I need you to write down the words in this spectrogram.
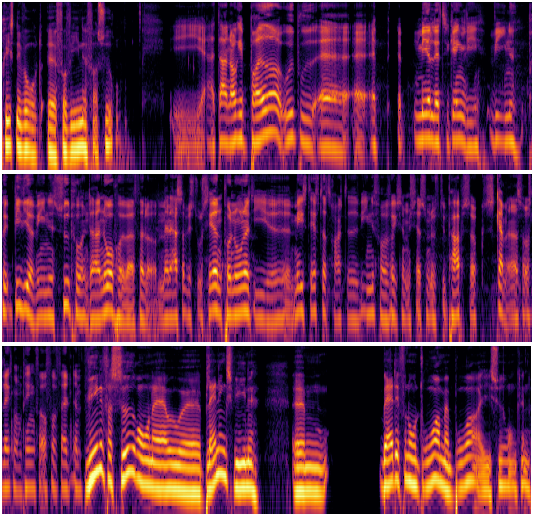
prisniveauet øh, for vine fra Sydrum? Ja, der er nok et bredere udbud af, af, af, af mere let tilgængelige vine, billigere vine sydpå, end der er nordpå i hvert fald. Men altså, hvis du ser den på nogle af de øh, mest eftertragtede vine fra for eksempel Chateauneuf du Pape, så skal man altså også lægge nogle penge for at få fat i dem. Vine fra Sydrhone er jo øh, blandingsvine. Øhm, hvad er det for nogle druer, man bruger i Sydrhone, Kende?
